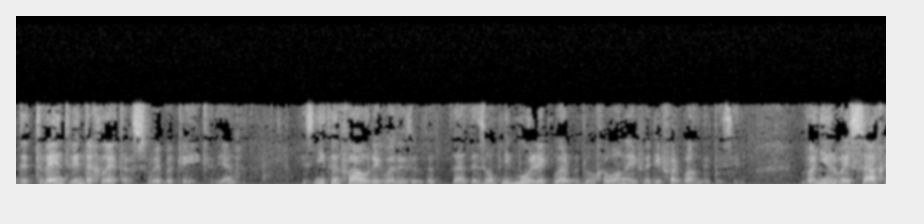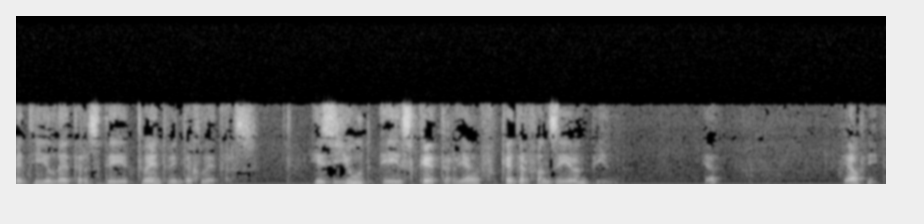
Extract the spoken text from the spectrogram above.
de 22 letters we bekeken, ja? is niet eenvoudig, wat is? Dat, dat, is ook niet moeilijk, maar we doen gewoon even die verbanden te zien. Wanneer wij zagen die letters, die 22 letters, is Jud is Keter, ja, Keter van Zeranpin. Ja? Ja of niet?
